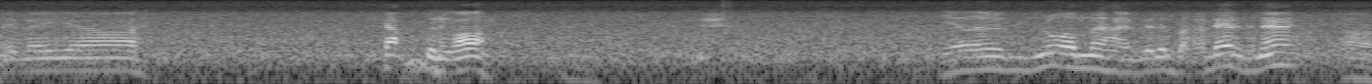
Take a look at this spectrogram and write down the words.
bây bây ờ, chắc bên con giờ lúc hôm nay hải về đây bạc đen thế nè à. à,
